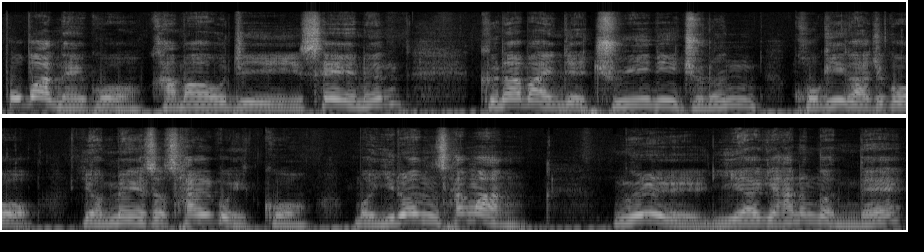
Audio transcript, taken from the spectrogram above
뽑아내고 가마우지 새는 그나마 이제 주인이 주는 고기 가지고 연명해서 살고 있고 뭐 이런 상황 을 이야기하는 건데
